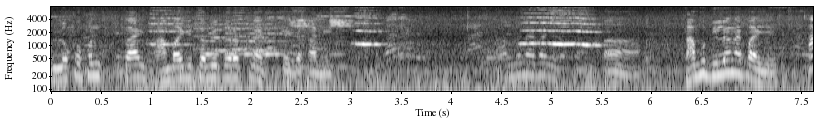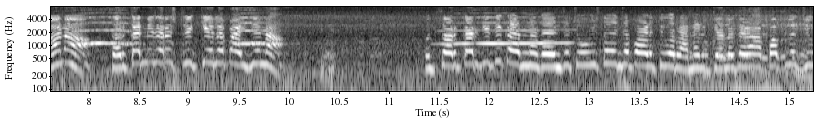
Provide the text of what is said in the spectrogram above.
लोक पण काय थांबायची कमी करत नाहीत त्याच्याखाली हा. थांबू दिलं नाही पाहिजे. हा ना सरकारने जरा स्ट्रिक्ट केलं पाहिजे ना. पण सरकार किती करणार आहे? यांच्या चोवीस तास यांच्या पाळतीवर राहणार त्याला त्याला आपापला जीव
